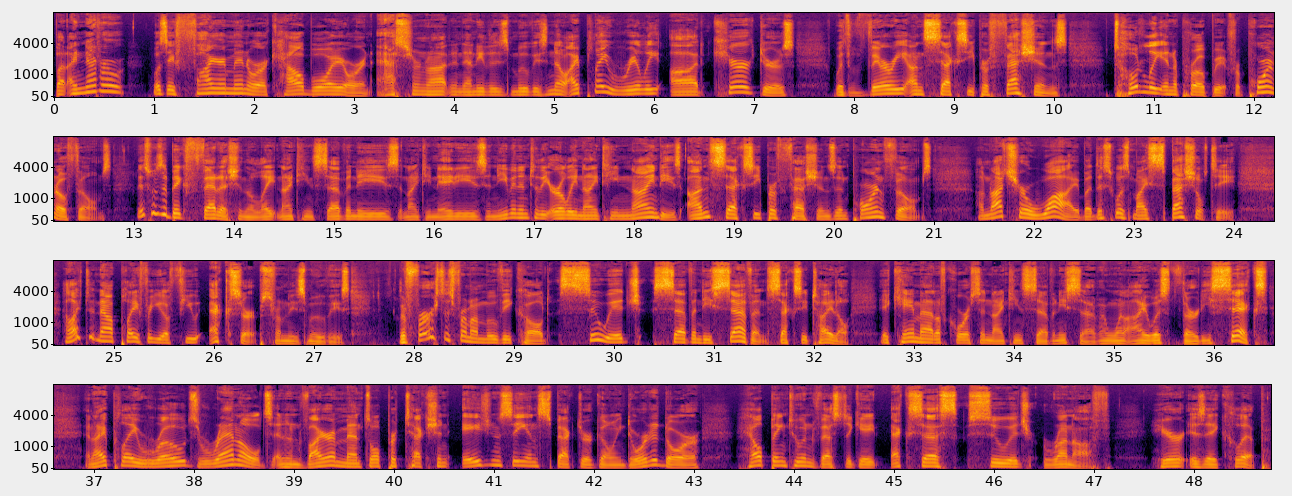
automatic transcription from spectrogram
but I never was a fireman or a cowboy or an astronaut in any of these movies. No, I play really odd characters with very unsexy professions, totally inappropriate for porno films. This was a big fetish in the late 1970s, 1980s, and even into the early 1990s unsexy professions in porn films. I'm not sure why, but this was my specialty. I'd like to now play for you a few excerpts from these movies. The first is from a movie called Sewage 77, sexy title. It came out, of course, in 1977 when I was 36, and I play Rhodes Reynolds, an environmental protection agency inspector going door to door, helping to investigate excess sewage runoff. Here is a clip.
